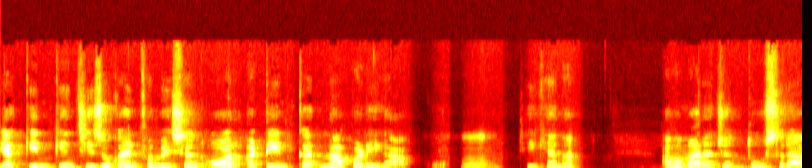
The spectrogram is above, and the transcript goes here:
या किन किन चीज़ों का इन्फॉर्मेशन और अटेंड करना पड़ेगा आपको। हम्म। ठीक है ना? अब हमारा जो दूसरा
